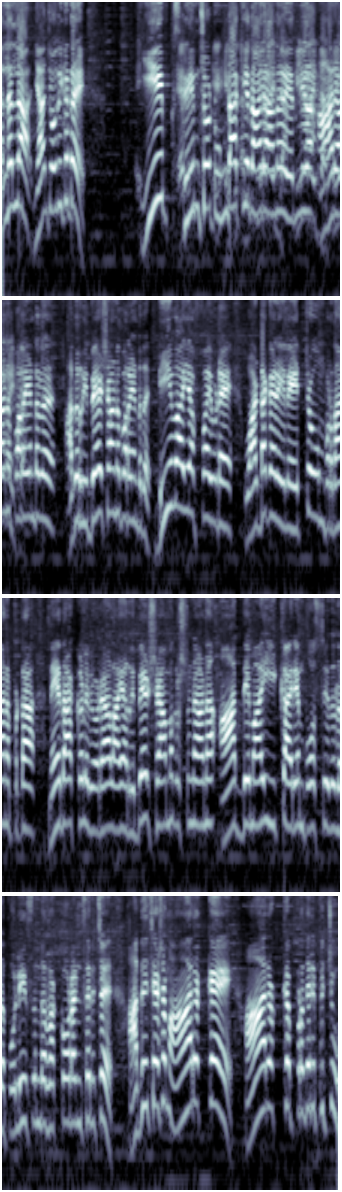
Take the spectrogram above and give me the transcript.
അല്ലല്ല ഞാൻ ചോദിക്കട്ടെ? ഈ സ്ക്രീൻഷോട്ട് ഉണ്ടാക്കിയത് ആരാണ് എന്ന് ആരാണ് പറയേണ്ടത്? അത് റിബേഷ് ആണ് പറയേണ്ടത്. ഡിവൈഎഫ്ഐയുടെ വടകരയിലെ ഏറ്റവും പ്രധാനപ്പെട്ട നേതാക്കളിൽ ഒരാളായ റിബേഷ് രാമകൃഷ്ണനാണ് ആദ്യമായി ഈ കാര്യം പോസ്റ്റ് ചെയ്തത്. പോലീസിന്റെ റെക്കോർഡ് അനുസരിച്ച്. അതിനുശേഷം ആരൊക്കെ ആരൊക്കെ പ്രചരിപ്പിച്ചു?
